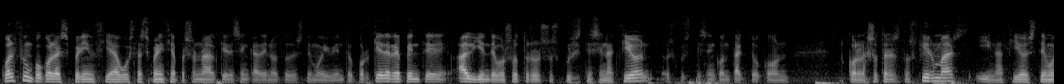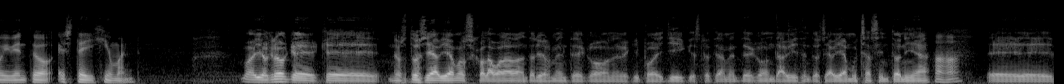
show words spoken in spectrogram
¿Cuál fue un poco la experiencia, vuestra experiencia personal que desencadenó todo este movimiento? ¿Por qué de repente alguien de vosotros os pusisteis en acción, os pusisteis en contacto con, con las otras dos firmas y nació este movimiento Stay Human? Bueno, yo creo que, que, nosotros ya habíamos colaborado anteriormente con el equipo de JIC, especialmente con David, entonces ya había mucha sintonía eh,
